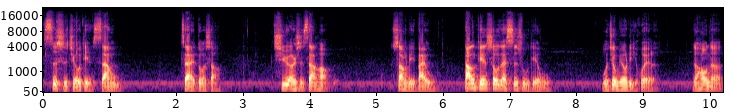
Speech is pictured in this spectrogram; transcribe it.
四十九点三五，在多少？七月二十三号，上礼拜五，当天收在四十五点五，我就没有理会了。然后呢，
